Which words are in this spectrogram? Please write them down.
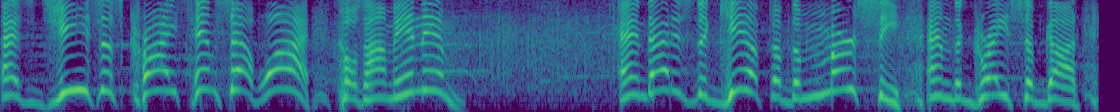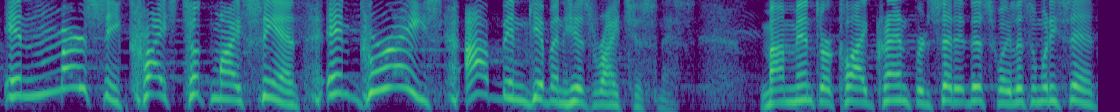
as Jesus Christ Himself. Why? Because I'm in Him. And that is the gift of the mercy and the grace of God. In mercy, Christ took my sin. In grace, I've been given his righteousness. My mentor, Clyde Cranford, said it this way listen what he said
